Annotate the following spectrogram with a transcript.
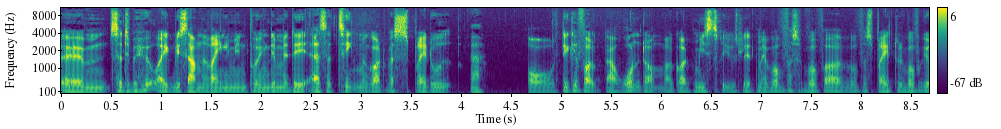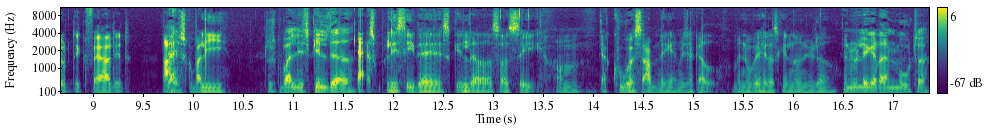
Øhm, så det behøver ikke blive samlet, var egentlig min pointe med det. Altså, ting må godt være spredt ud. Ja. Og det kan folk, der er rundt om, og godt mistrives lidt med. Hvorfor, hvorfor, hvorfor spredte du det? Hvorfor gjorde du det ikke færdigt? Nej, jeg skulle bare lige, Du skal bare lige skille det ad. ja, jeg skulle lige se det skilt ad, og så se, om jeg kunne have samlet igen, hvis jeg gad. Men nu vil jeg hellere skille noget nyt ad. Ja, nu ligger der en motor,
